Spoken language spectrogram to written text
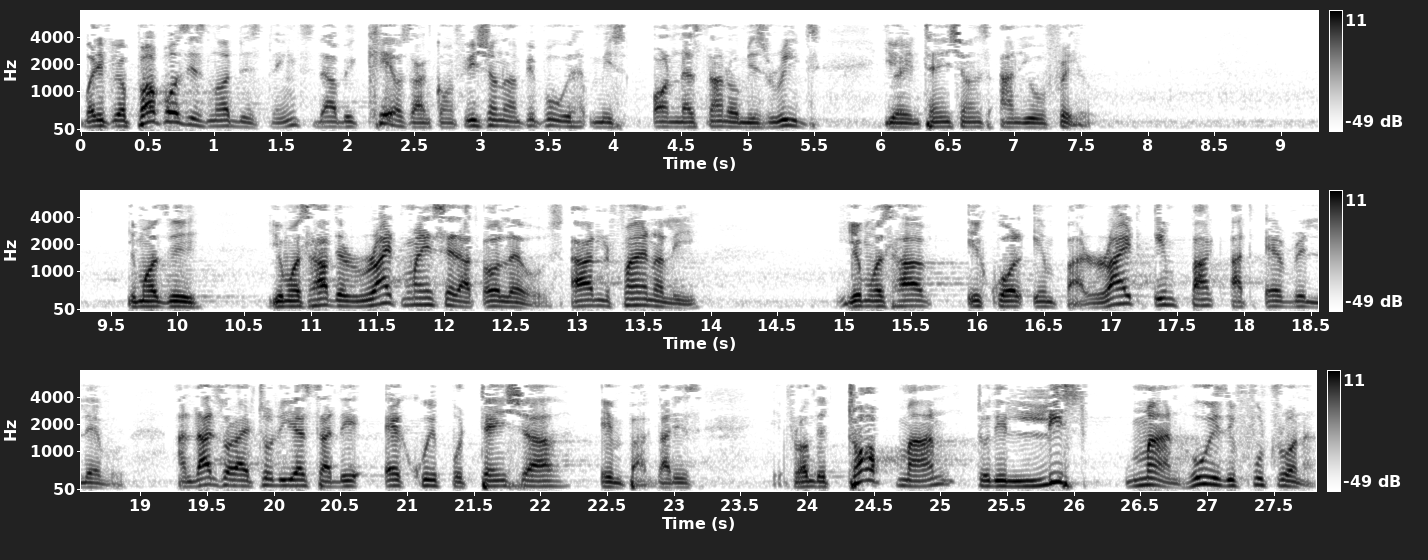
But if your purpose is not distinct, there'll be chaos and confusion, and people will misunderstand or misread your intentions, and you will fail. You must be, you must have the right mindset at all levels. And finally, you must have equal impact, right impact at every level. And that's what I told you yesterday, equipotential impact. That is, from the top man to the least man, who is the foot runner,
